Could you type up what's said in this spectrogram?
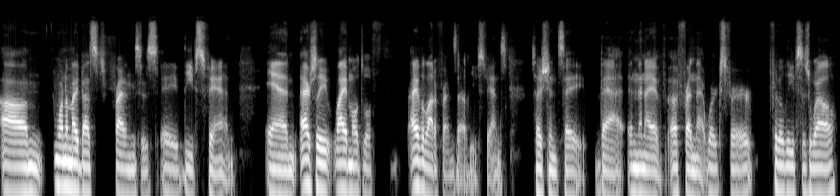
Um, one of my best friends is a Leafs fan, and actually, I have multiple. I have a lot of friends that are Leafs fans, so I shouldn't say that. And then I have a friend that works for for the Leafs as well,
